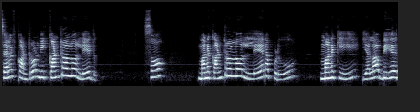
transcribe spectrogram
సెల్ఫ్ కంట్రోల్ నీ కంట్రోల్లో లేదు. సో మన కంట్రోల్లో లేనప్పుడు మనకి ఎలా బిహేవ్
